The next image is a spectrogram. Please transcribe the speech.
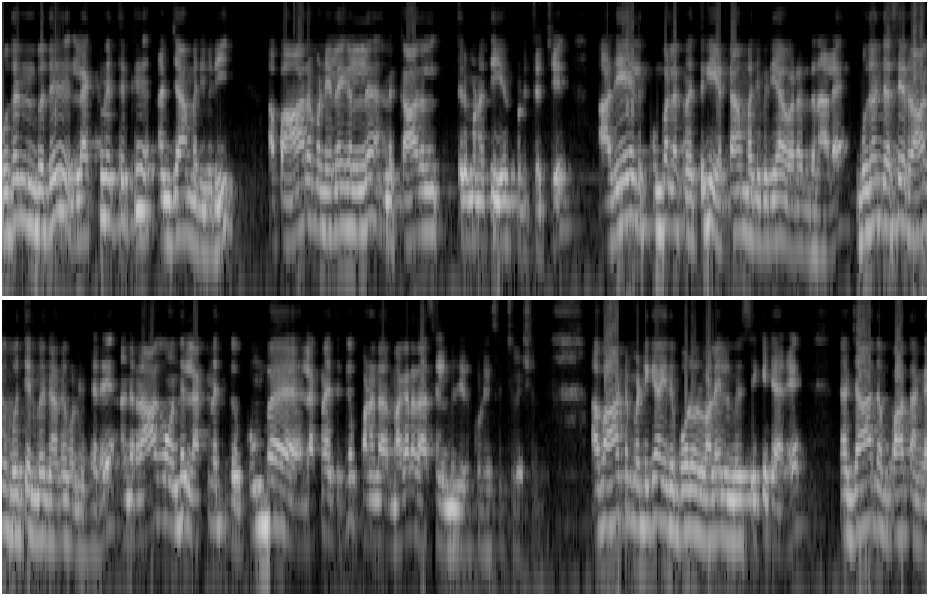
புதன் என்பது லக்னத்துக்கு அஞ்சாம் அதிபதி. அப்ப ஆரம்ப நிலைகள்ல அந்த காதல் திருமணத்தை ஏற்படுத்துச்சு. அதே கும்ப லக்னத்துக்கு எட்டாம் அதிபதியா வர்றதுனால புதன் தசை ராகு புத்தி என்பது நடந்து கொண்டிருந்தது. அந்த ராகு வந்து லக்னத்துக்கு கும்ப லக்னத்துக்கு பன்னெண்டாவது மகர ராசியில் என்பது இருக்கக்கூடிய சுச்சுவேஷன் அப்ப ஆட்டோமேட்டிக்கா இது போல ஒரு வலையில் மீது சிக்கிட்டாரு. நான் ஜாதம் பார்த்தாங்க.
